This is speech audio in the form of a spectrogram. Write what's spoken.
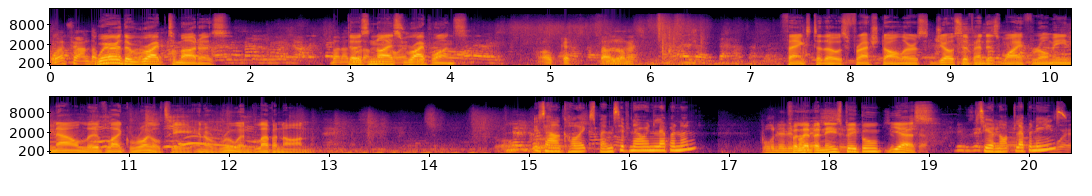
Where are the ripe tomatoes? Those nice ripe ones. Okay. Thanks to those fresh dollars, Joseph and his wife Romy now live like royalty in a ruined Lebanon. Is alcohol expensive now in Lebanon? For Lebanese people, yes. So you're not Lebanese?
